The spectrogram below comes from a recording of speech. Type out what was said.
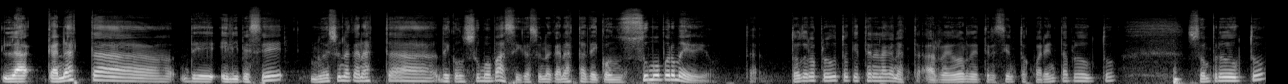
La canasta del IPC no es una canasta de consumo básica, es una canasta de consumo promedio todos los productos que están en la canasta, alrededor de 340 productos, son productos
